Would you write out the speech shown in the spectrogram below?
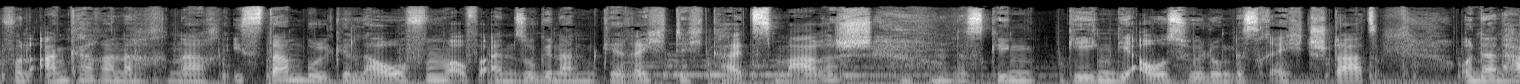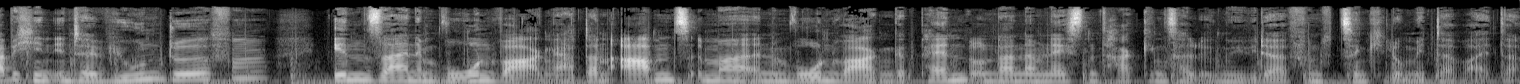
von Ankara nach, nach Istanbul gelaufen auf einem sogenannten Gerechtigkeitsmarsch. Mhm. Das ging gegen die Aushöhlung des Rechtsstaats. Und dann habe ich ihn interviewen dürfen in seinem Wohnwagen. Er hat dann abends immer in einem Wohnwagen gepennt und dann am nächsten Tag ging es halt irgendwie wieder 15 Kilometer weiter.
